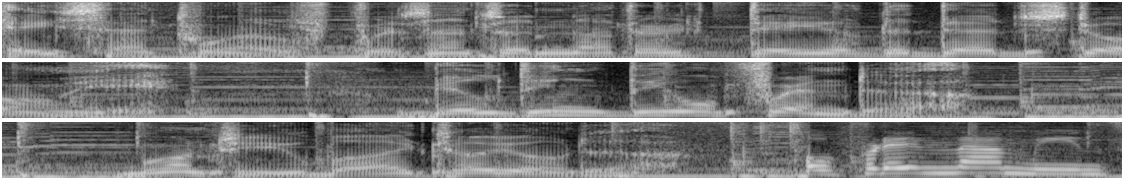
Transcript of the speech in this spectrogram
KSAT 12 presents another Day of the Dead story Building the Ofrenda. Brought to you by Toyota. Ofrenda means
